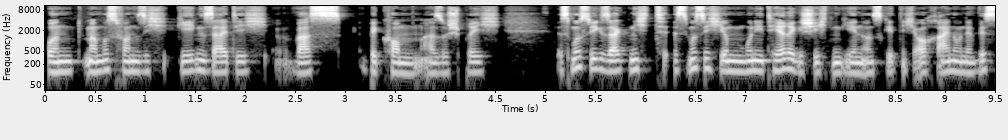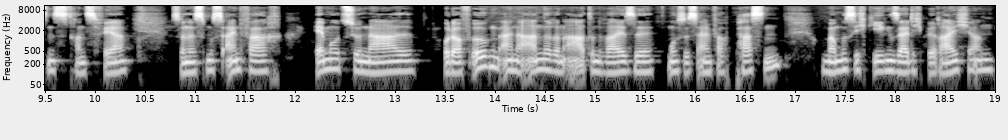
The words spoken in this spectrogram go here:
und man muss von sich gegenseitig was bekommen. Also sprich, es muss, wie gesagt, nicht, es muss nicht um monetäre Geschichten gehen und es geht nicht auch rein um den Wissenstransfer, sondern es muss einfach emotional oder auf irgendeine andere Art und Weise muss es einfach passen und man muss sich gegenseitig bereichern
